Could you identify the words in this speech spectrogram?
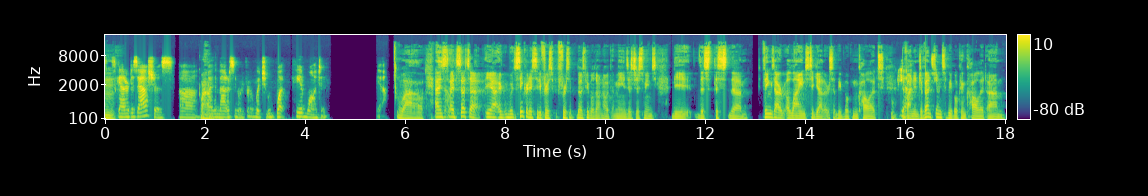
Mm. scattered his ashes uh, Wow. by the Madison River, which what he had wanted. Yeah. Wow, and it's, So- it's such a yeah. Synchronicity for for those people who don't know what that means. It just means the this this the things are aligned together. Some people can call it Yeah. divine intervention. Some people can call it um,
